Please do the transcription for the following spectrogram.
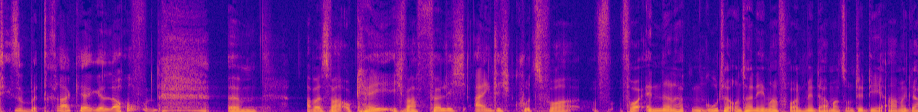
diesem Betrag hergelaufen. Ähm, aber es war okay. Ich war völlig eigentlich kurz vor, vor Ende und hat ein guter Unternehmerfreund mir damals unter die Arme ge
